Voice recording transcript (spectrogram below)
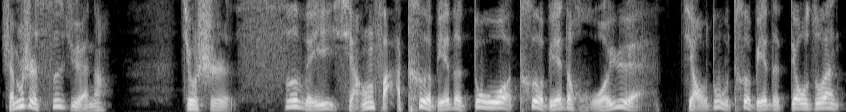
什么是思觉呢？就是思维想法特别的多，特别的活跃，角度特别的刁钻。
